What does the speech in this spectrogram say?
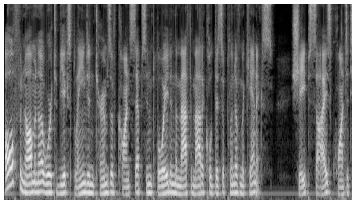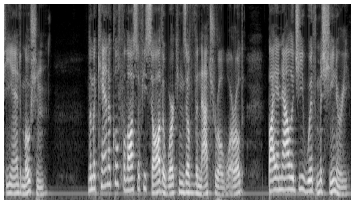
All phenomena were to be explained in terms of concepts employed in the mathematical discipline of mechanics shape, size, quantity, and motion. The mechanical philosophy saw the workings of the natural world by analogy with machinery.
